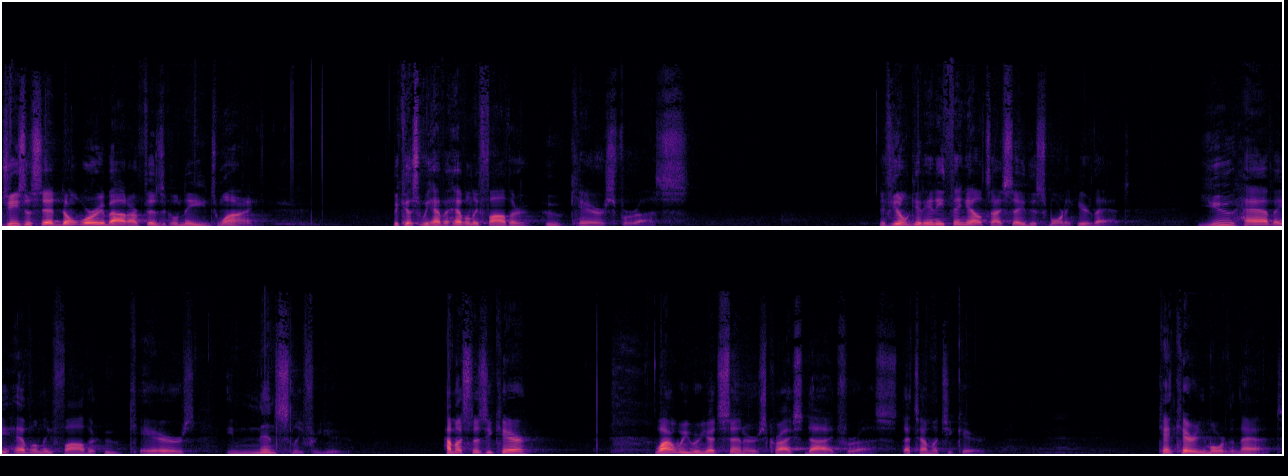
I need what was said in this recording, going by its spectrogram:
Jesus said, Don't worry about our physical needs. Why? Because we have a Heavenly Father who cares for us. If you don't get anything else I say this morning, hear that. You have a Heavenly Father who cares immensely for you. How much does He care? While we were yet sinners, Christ died for us. That's how much He cared. Can't care any more than that.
